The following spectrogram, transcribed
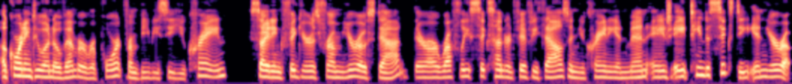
According to a November report from BBC Ukraine, citing figures from Eurostat, there are roughly 650,000 Ukrainian men aged 18 to 60 in Europe.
